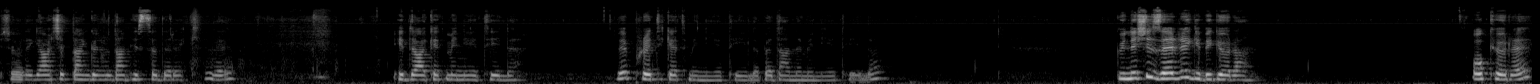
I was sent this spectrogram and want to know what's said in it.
Şöyle gerçekten gönülden hissederek ve idrak etme niyetiyle ve pratik etme niyetiyle, bedenleme niyetiyle. Güneşi zerre gibi gören, o köre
